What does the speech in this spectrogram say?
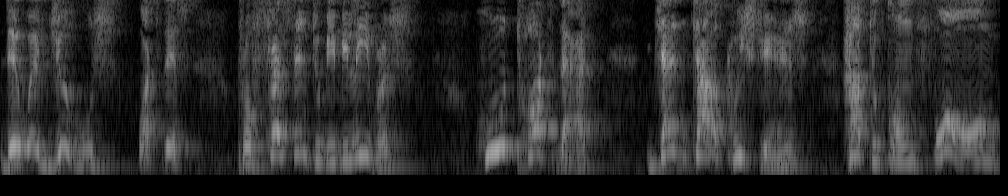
they were Jews, watch this, professing to be believers who taught that Gentile Christians had to conform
